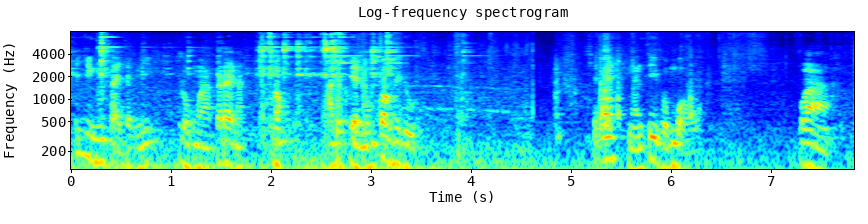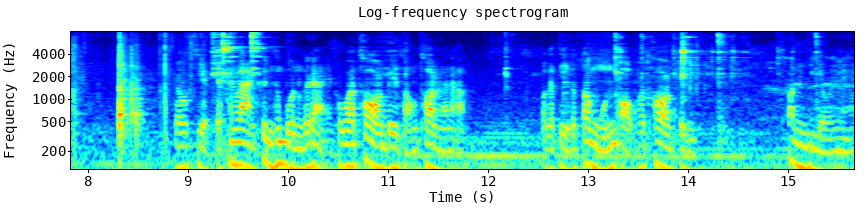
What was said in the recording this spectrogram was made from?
ที่จริงใส่จากนี้ลงมาก็ได้นะเนาะอาจจะเปลี่ยนมุมกล้องให้ดู ใช่ไหมเหมือนที่ผมบอกว่า เราเสียบจากข้างล่างขึ้นข้างบนก็ได้ เพราะว่าท่อมันเป็นสองท่อนแล้วนะครับ ปกติเราต้องหมุนออกเพราะท่อมันเป็นท่อนเดียวใช่ไหม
